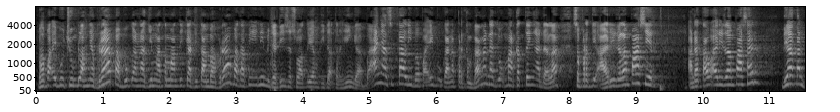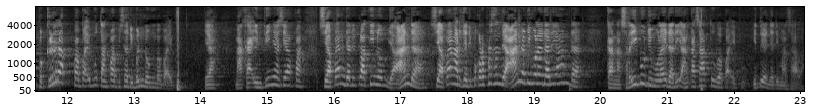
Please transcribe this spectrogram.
Bapak Ibu jumlahnya berapa? Bukan lagi matematika ditambah berapa tapi ini menjadi sesuatu yang tidak terhingga. Banyak sekali Bapak Ibu karena perkembangan network marketing adalah seperti air di dalam pasir. Anda tahu air di dalam pasir? Dia akan bergerak Bapak Ibu tanpa bisa dibendung Bapak Ibu. Ya, maka intinya siapa? Siapa yang jadi platinum? Ya Anda. Siapa yang harus jadi poker person? Ya Anda dimulai dari Anda. Karena seribu dimulai dari angka satu Bapak Ibu. Itu yang jadi masalah.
